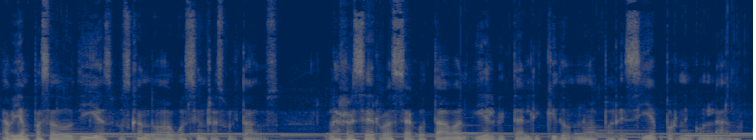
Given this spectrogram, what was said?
Habían pasado días buscando agua sin resultados. Las reservas se agotaban y el vital líquido no aparecía por ningún lado.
